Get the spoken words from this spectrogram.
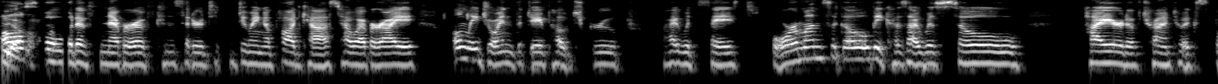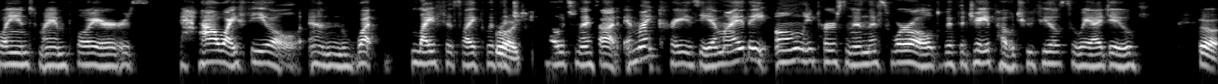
I yeah. also would have never have considered doing a podcast. However, I only joined the J Pouch group I would say four months ago because I was so tired of trying to explain to my employers how I feel and what life is like with right. a J pouch. And I thought, am I crazy? Am I the only person in this world with a J pouch who feels the way I do? Yeah.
